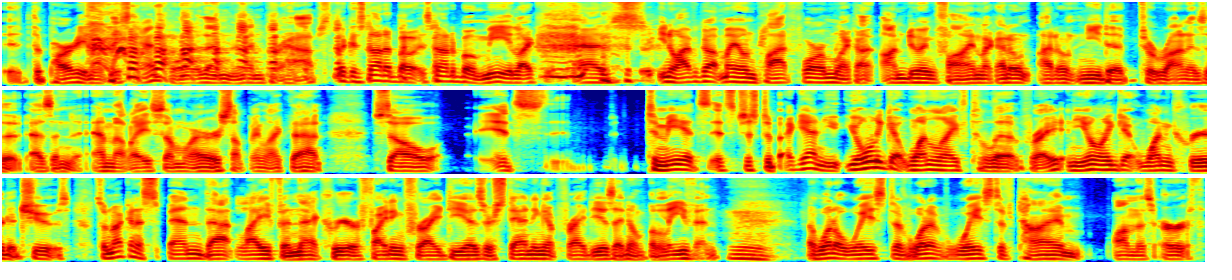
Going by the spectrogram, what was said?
the party and what they stand for, then then perhaps. Like, it's not about it's not about me. Like, as you know, I've got my own platform. Like, I, am doing fine. Like, I don't I don't need to to run as a as an MLA somewhere or something like that. So it's to me, it's it's just a, again, you, you only get one life to live, right? And you only get one career to choose. So I'm not going to spend that life and that career fighting for ideas or standing up for ideas I don't believe in. Mm. What a waste of what a waste of time on this earth.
